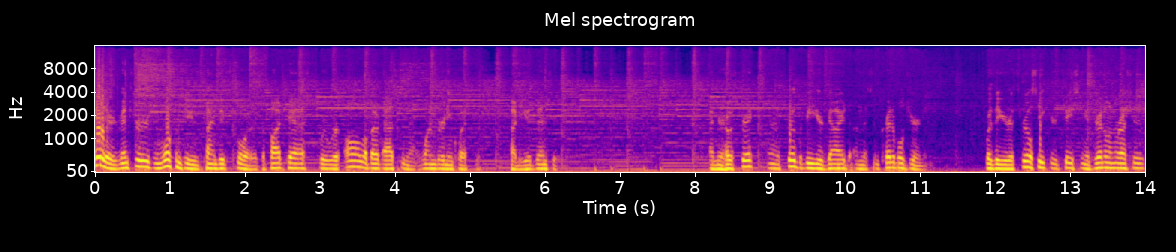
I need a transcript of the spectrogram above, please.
Hey there, adventurers, and welcome to Time to Xplore, the podcast where we're all about asking that one burning question How do you adventure? I'm your host, Rick, and I'm thrilled to be your guide on this incredible journey. Whether you're a thrill seeker chasing adrenaline rushes,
